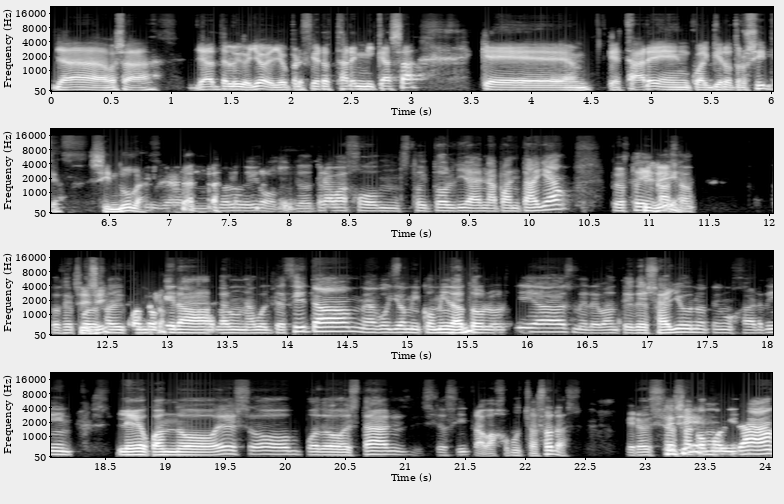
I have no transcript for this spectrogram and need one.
Ya, o sea, ya te lo digo yo, yo prefiero estar en mi casa que, estar en cualquier otro sitio, sin duda. yo, lo digo, yo trabajo, estoy todo el día en la pantalla, pero estoy en casa. Entonces puedo salir cuando quiera dar una vueltecita, me hago yo mi comida todos los días, me levanto y desayuno, tengo jardín, leo cuando eso, puedo estar, sí sí, trabajo muchas horas. Pero es esa comodidad,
